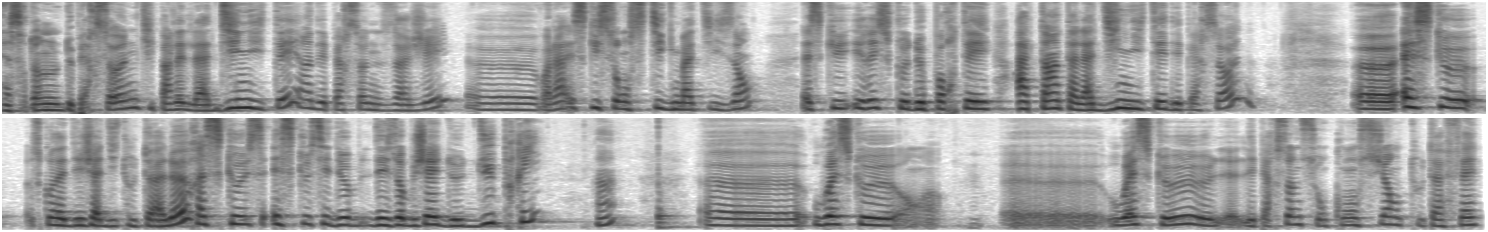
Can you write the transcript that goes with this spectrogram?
il y a un certain nombre de personnes qui parlaient de la dignité hein, des personnes âgées. voilà. Est-ce qu'ils sont stigmatisants? Est-ce qu'ils risquent de porter atteinte à la dignité des personnes? Est-ce que ce qu'on a déjà dit tout à l'heure. Est-ce que c'est -ce c'est des objets de duperie hein euh, Ou est-ce que, euh, est que les personnes sont conscientes tout à fait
